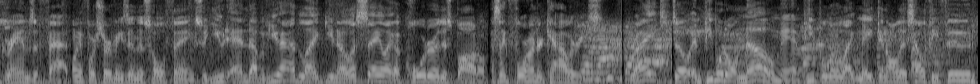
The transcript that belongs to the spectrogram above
grams of fat, 24 servings in this whole thing. So you'd end up, if you had like, you know, let's say like a quarter of this bottle, that's like 400 calories, right? So, and people don't know, man. People are like making all this healthy food.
